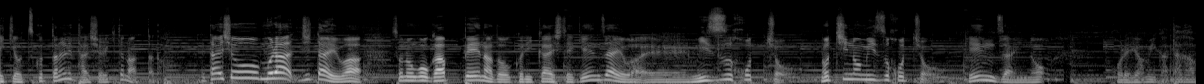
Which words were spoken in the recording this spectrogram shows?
駅を作ったので大正駅となったと。大正村自体はその後合併などを繰り返して現在は、えー、水穂町後の水穂町現在のこれ読み方が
